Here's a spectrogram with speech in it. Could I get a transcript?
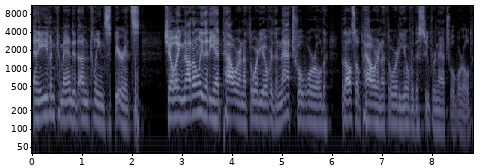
and he even commanded unclean spirits showing not only that he had power and authority over the natural world, but also power and authority over the supernatural world.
